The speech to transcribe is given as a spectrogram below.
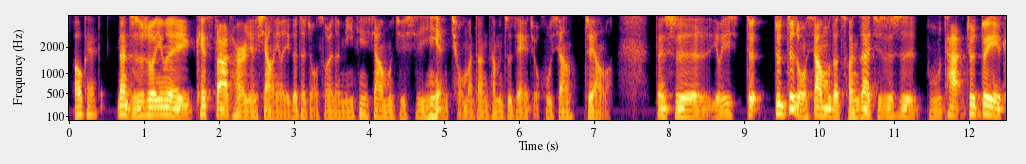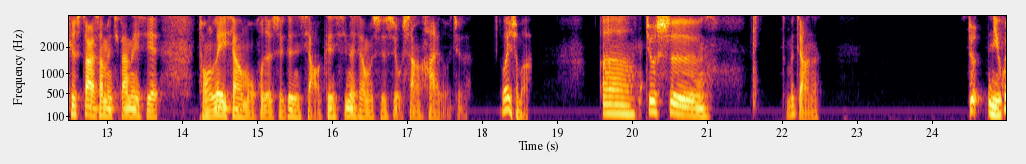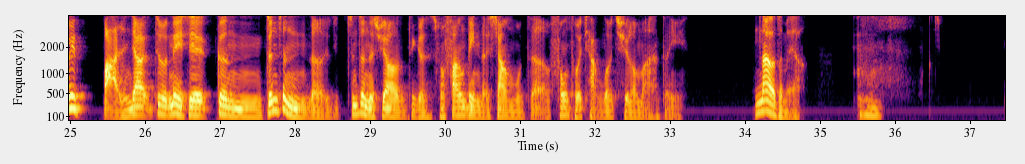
OK。那只是说，因为 Kickstarter 也想有一个这种所谓的明星项目去吸引眼球嘛，但他们之间也就互相这样了。但是有一就就这种项目的存在，其实是不太就对 Kickstarter 上面其他那些同类项目或者是更小、更新的项目，其实是有伤害的。我觉得，为什么？呃，就是怎么讲呢？就你会把人家就那些更真正的、真正的需要那个什么 funding 的项目的风头抢过去了吗？等于，那又怎么样？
